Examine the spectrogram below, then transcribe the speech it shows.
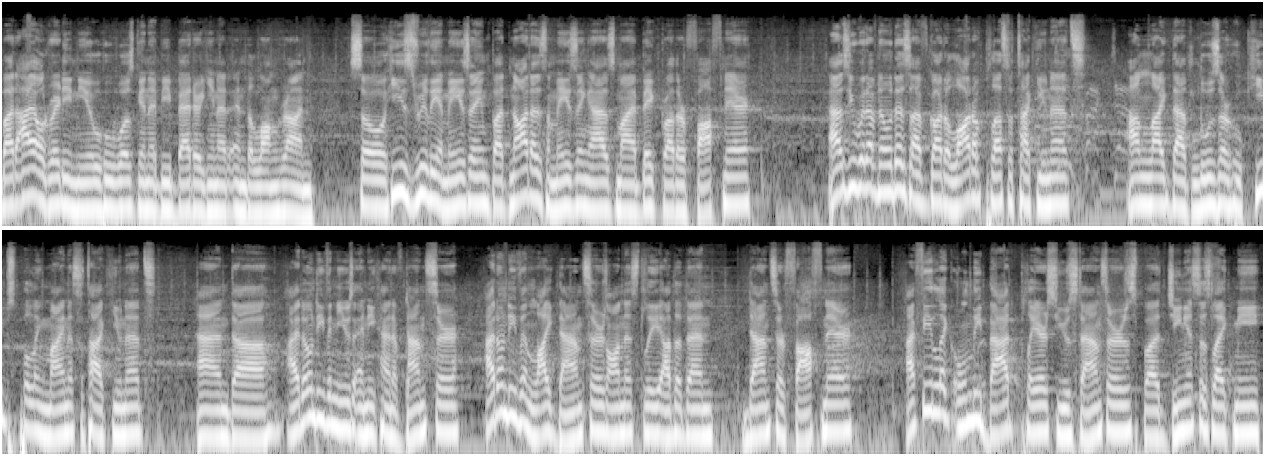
but I already knew who was gonna be better unit in the long run. So he's really amazing, but not as amazing as my big brother Fafnir. As you would have noticed, I've got a lot of plus attack units, unlike that loser who keeps pulling minus attack units. And uh, I don't even use any kind of dancer. I don't even like dancers, honestly, other than Dancer Fafnir. I feel like only bad players use dancers, but geniuses like me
